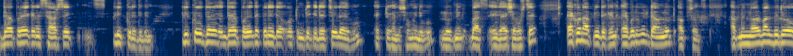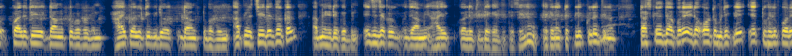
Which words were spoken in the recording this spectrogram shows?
দেওয়ার পরে এখানে সার্চে ক্লিক করে দিবেন। ক্লিক করে দেওয়া- দেওয়ার পরে দেখবেন এটা অটোমেটিক এটা চলে আসব একটুখানি সময় নেব লোড নিল, বাস, এই যে এসে পড়ছে। এখন আপনি দেখেন অ্যাভেলেবল ডাউনলোড অপশনস আপনি নর্মাল ভিডিও কোয়ালিটি ডাউনলোড করতে পারবেন হাই কোয়ালিটি ভিডিও ডাউনলোড করতে পারবেন। আপনার যেটা দরকার, আপনি এটা করবেন। এই যে যেরকম যে আমি হাই কোয়ালিটি দেখাই দিতেছি হ্যাঁ? এখানে একটা ক্লিক করে দিলাম টাচ করে দেওয়ার পরে এটা অটোমেটিকলি একটুখানি পরে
